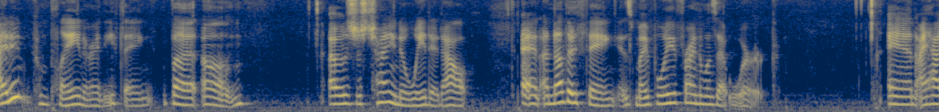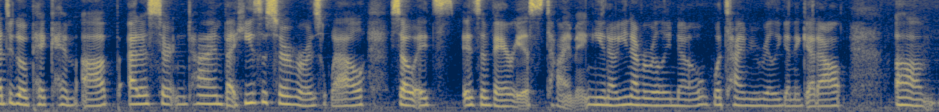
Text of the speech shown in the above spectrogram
I didn't complain or anything, but um, I was just trying to wait it out. And another thing is my boyfriend was at work and I had to go pick him up at a certain time, but he's a server as well, so it's it's a various timing. You know, you never really know what time you're really gonna get out. Um,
